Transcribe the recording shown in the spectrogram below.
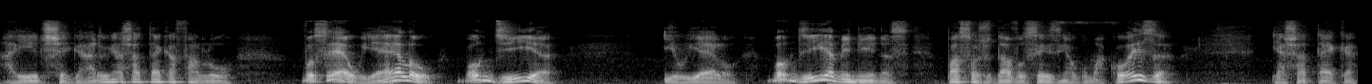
Aí eles chegaram e a chateca falou: Você é o Yellow? Bom dia. E o Yellow: Bom dia, meninas. Posso ajudar vocês em alguma coisa? E a chateca.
